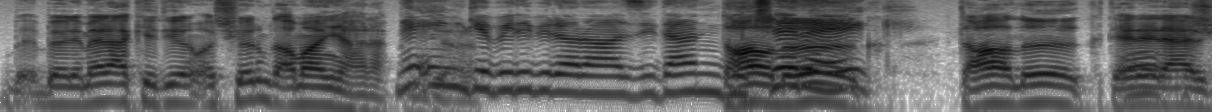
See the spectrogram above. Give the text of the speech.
böyle merak ediyorum, açıyorum da aman yarabbim Ne diyorum. engebeli bir araziden Dağlık, geçerek dağlık, dereler,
